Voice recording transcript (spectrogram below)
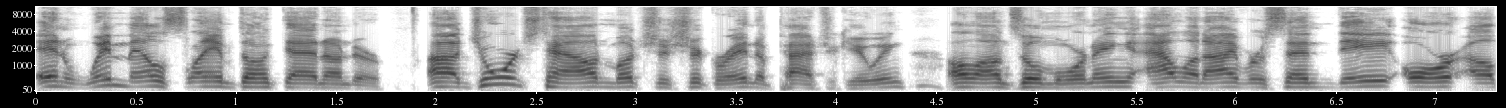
and windmill slam dunk that under. Uh, Georgetown, much to chagrin of Patrick Ewing, Alonzo Mourning, Allen Iverson, they are a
